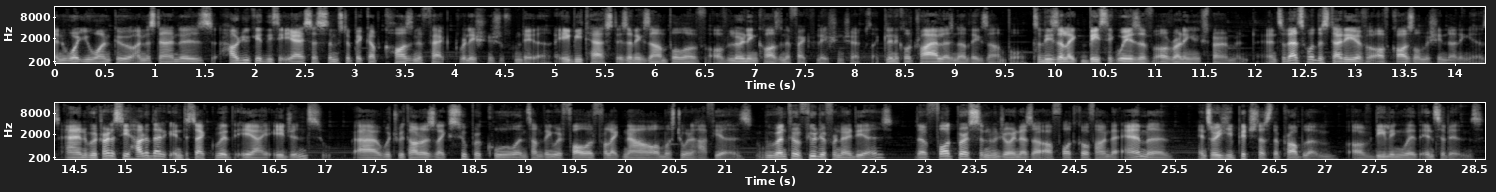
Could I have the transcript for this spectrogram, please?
And what you want to understand is how do you get these AI systems to pick up cause and effect relationships from data? A-B test is an example of, of learning cause and effect relationships. Like clinical trial is another example. So these are like basic ways of, of running experiment. And so that's what the study of, of causal machine learning is. And we're trying to see how did that intersect with AI agents, uh, which we thought was like super cool and something we followed for like now almost two and a half years. We went through a few different ideas. The fourth person who joined us, our fourth co-founder, Ahmed, and so he pitched us the problem of dealing with incidents.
